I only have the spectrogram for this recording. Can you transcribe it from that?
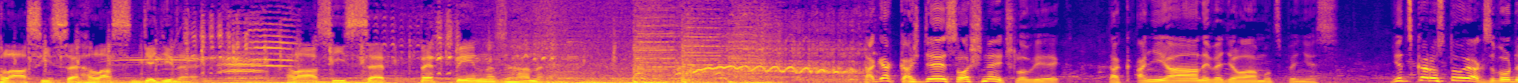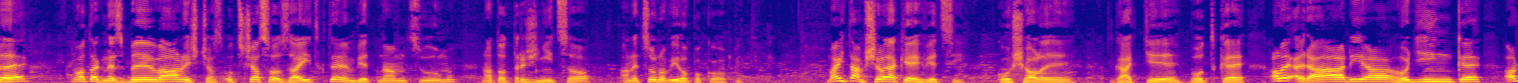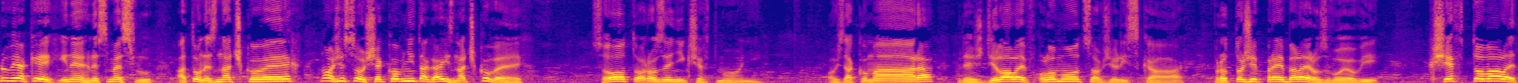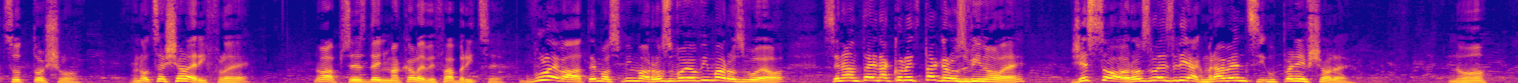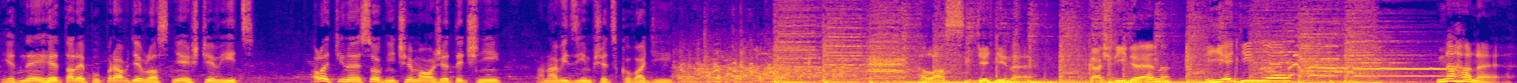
Hlásí se hlas dědiné. Hlásí se Pepin z Hané. Tak jak každý slašný člověk, tak ani já nevěděla moc peněz. Děcka rostou jak z vody, no a tak nezbývá, než čas od času zajít k těm Větnamcům na to tržnico a něco novýho pokoupit. Mají tam všelijakých věcí. Košaly, gatě, bodke, ale i rádia, hodinky a do jakých jiných nesmyslu. A to neznačkových, no a že jsou šekovní, tak i značkových. Co to rození kšeftmóní. Už za komára, kdež dělali v Olomoucu a v Želízkách, protože prej byli rozvojoví, kšeftovali, co to šlo. V noce šele rifle, no a přes deň makali ve fabrice. Kvulevá temo svýma rozvojovýma rozvojo se nám tady nakonec tak rozvinule, že jsou rozlezli jak mravenci úplně všade. No, jednej je tady popravdě vlastně ještě víc. Ale ti nejsou k ničemu ožeteční a navíc jim všecko vadí. Hlas dědiné. Každý den jedině na Hané.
